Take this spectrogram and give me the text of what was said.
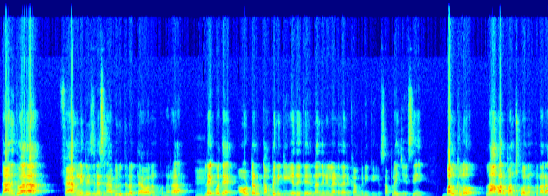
దాని ద్వారా ఫ్యామిలీ బిజినెస్ని అభివృద్ధిలోకి తేవాలనుకున్నారా? లేకపోతే అవుటర్ కంపెనీకి ఏదైతే నందిని లాంటి దాని కంపెనీకి సప్లై చేసి బల్క్లో లాభాలు పంచుకోవాలనుకున్నారా?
